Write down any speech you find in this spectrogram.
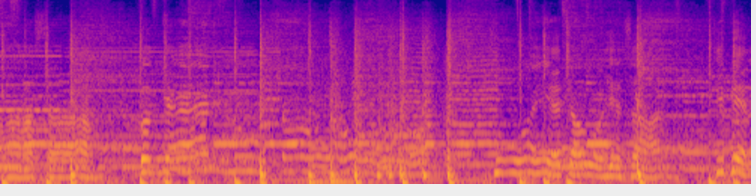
อาสาเบิ่งแยงลูกเต้าช่วยเจ้าเหตุสารที่เป็น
